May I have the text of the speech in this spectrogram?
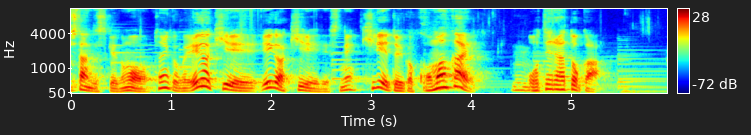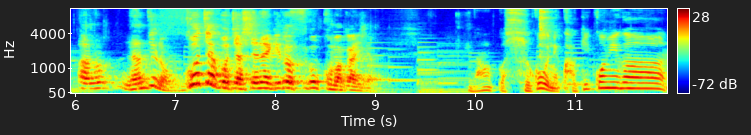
したんですけれども、とにかく絵が綺麗絵が綺麗ですね。綺麗というか細かいうん。お寺とか、あのなんていうの？ごちゃごちゃしてないけどすごく細かいじゃん。なんかすごいね。書き込みが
